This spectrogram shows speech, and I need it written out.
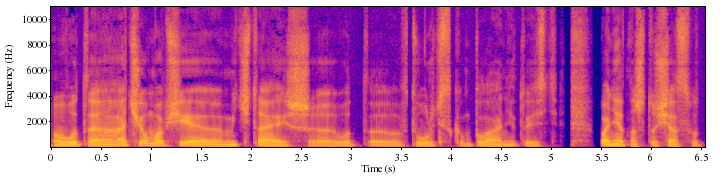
Вот, а о чем вообще мечтаешь э, вот э, в творческом плане? То есть понятно, что сейчас вот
